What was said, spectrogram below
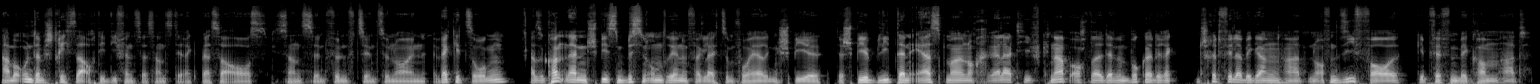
Aber unterm Strich sah auch die Defense der Suns direkt besser aus. Die Suns sind 15 zu 9 weggezogen. Also konnten dann den Spieß ein bisschen umdrehen im Vergleich zum vorherigen Spiel. Das Spiel blieb dann erstmal noch relativ knapp, auch weil Devin Booker direkt einen Schrittfehler begangen hat, einen Offensivfoul gepfiffen bekommen hat.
